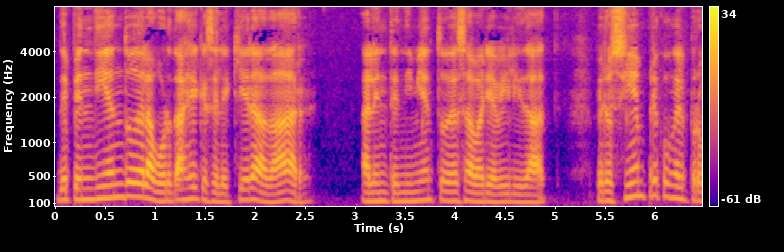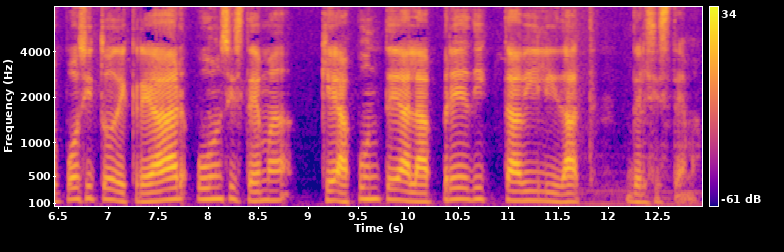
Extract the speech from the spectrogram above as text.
dependiendo del abordaje que se le quiera dar al entendimiento de esa variabilidad, pero siempre con el propósito de crear un sistema que apunte a la predictabilidad del sistema.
